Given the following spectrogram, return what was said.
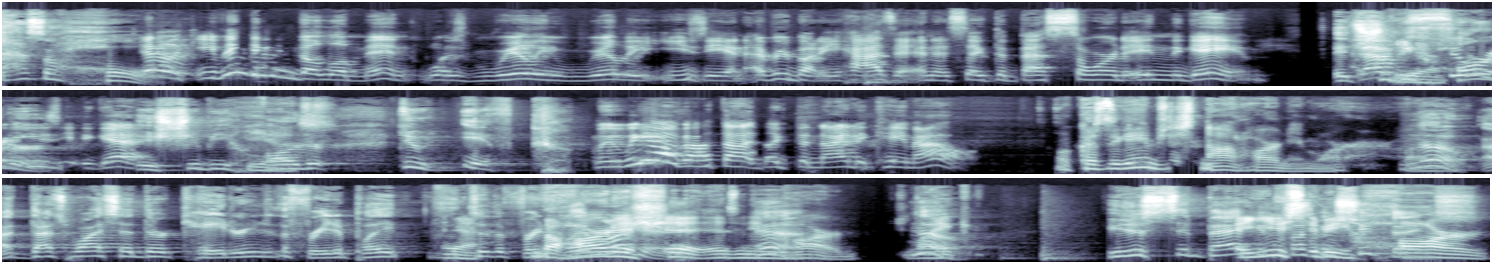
as a whole, Yeah, like even getting the lament was really, really easy, and everybody has it, and it's like the best sword in the game. It should was be super harder. easy to get. It should be Yes. harder. Dude, if. c- I mean, we all got that like the night it came out. Well, because the game's just not hard anymore. No, uh, that's why I said they're catering to the free to play. yeah. To the free the to play hardest market. shit isn't even hard. No. Like You just sit back. it and used to be shoot things. hard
